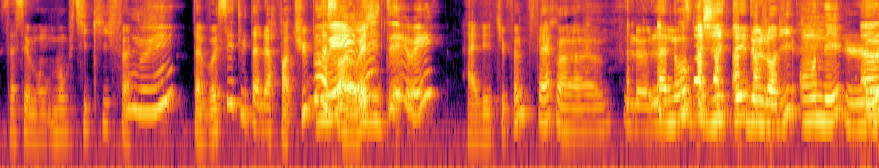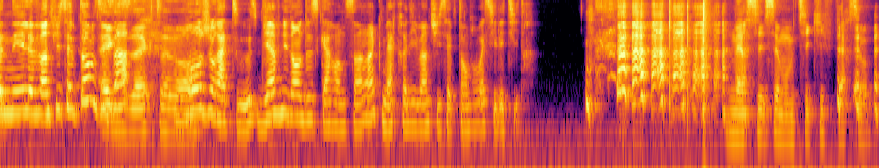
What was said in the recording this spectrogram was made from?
ça c'est mon, mon, petit kiff. Oui. T'as bossé tout à l'heure. Enfin, tu bosses. Oui, hein, oui. JT, oui. Allez, tu peux me faire euh, l'annonce du JT d'aujourd'hui. On est le... On est le 28 septembre, c'est ça? Exactement. Bonjour à tous, bienvenue dans le 1245, mercredi 28 septembre, voici les titres. Merci, c'est mon petit kiff perso.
